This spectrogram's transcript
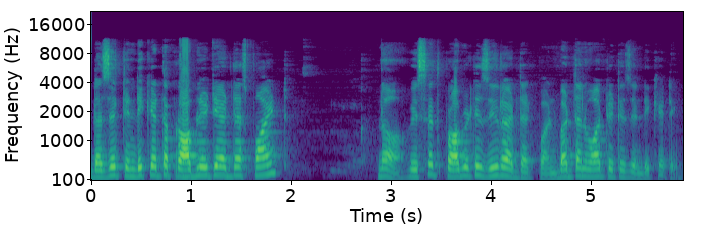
Does it indicate the probability at this point? No, we said probability is 0 at that point, but then what it is indicating?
